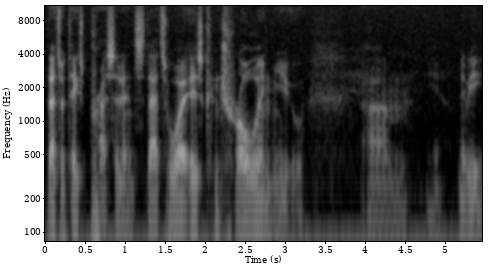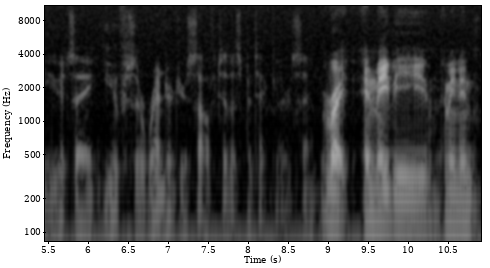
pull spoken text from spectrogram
that's what takes precedence. That's what is controlling you. Um Yeah, maybe you could say you've surrendered yourself to this particular sin. right. And maybe I mean in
